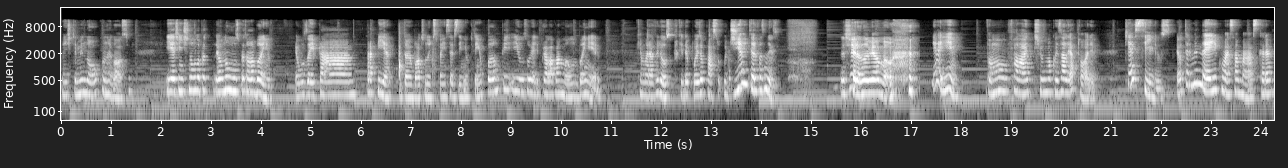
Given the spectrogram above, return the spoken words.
a gente terminou com o negócio. E a gente não usa pra, eu não uso pra tomar banho. Eu usei pra, pra pia. Então eu boto no dispenserzinho que tem o pump e uso ele pra lavar a mão no banheiro. Que é maravilhoso, porque depois eu passo o dia inteiro fazendo isso. Cheirando a minha mão. e aí, vamos falar de uma coisa aleatória que é cílios. Eu terminei com essa máscara,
